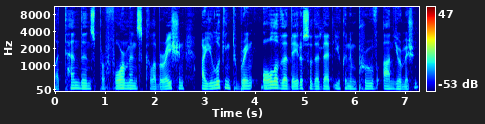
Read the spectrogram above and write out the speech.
attendance, performance, collaboration? Are you looking to bring all of that data so that, that you can improve on your mission?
